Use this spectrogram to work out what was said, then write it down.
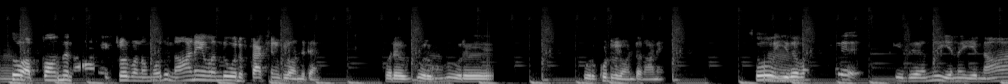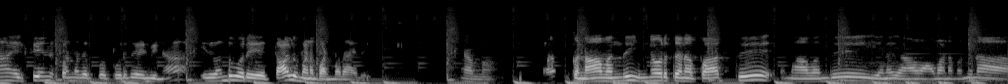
ஸோ அப்போ வந்து நான் எக்ஸ்ப்ளோர் பண்ணும்போது நானே வந்து ஒரு ஃபேக்ஷனுக்குள்ள வந்துட்டேன். ஒரு ஒரு ஒரு ஒரு கூட்டுக்குள்ள வந்துட்டேன் நானே. ஸோ. இதை வந்து இது வந்து என்ன நான் எக்ஸ்பீரியன்ஸ் பண்ணதை பொ- பொறுத்த எப்படின்னா இது வந்து ஒரு தாழ்வு மனப்பான்மை தான் இது. ஆமா. இப்ப நான் வந்து இன்னொருத்தனை பார்த்து நான் வந்து எனக்கு அவன் அவனை வந்து நான்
